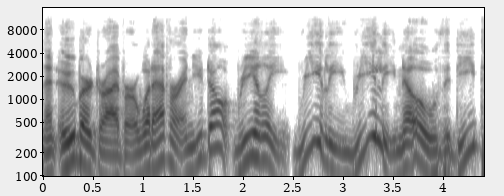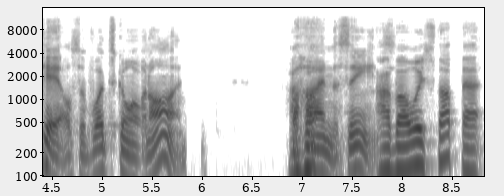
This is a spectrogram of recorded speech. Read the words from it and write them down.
an Uber driver or whatever, and you don't really, really, really know the details of what's going on I've- behind the scenes. I've always thought that.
